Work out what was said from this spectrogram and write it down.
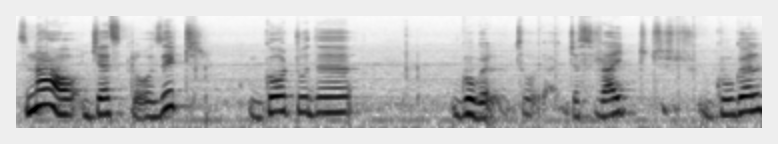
So now just close it. Go to the google. So just write google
